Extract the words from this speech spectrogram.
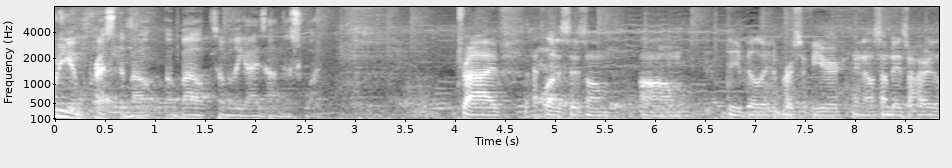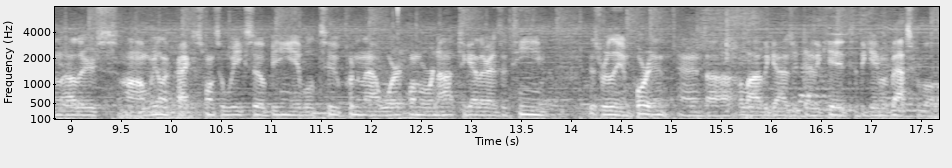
What are you impressed about about some of the guys on this squad? Drive, athleticism, um, the ability to persevere. You know, some days are harder than others. Um, we only practice once a week, so being able to put in that work when we're not together as a team is really important. And uh, a lot of the guys are dedicated to the game of basketball,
